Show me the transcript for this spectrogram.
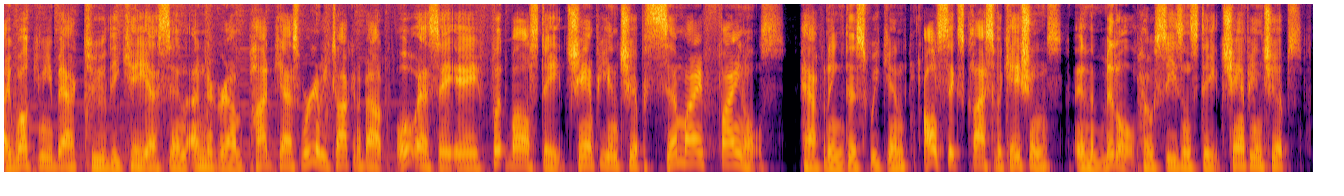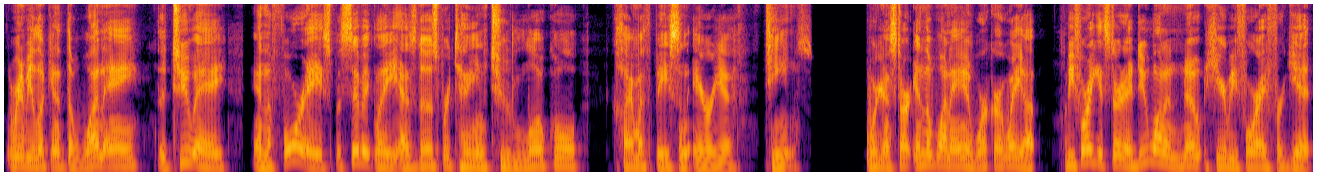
I welcome you back to the KSN Underground podcast. We're going to be talking about OSAA Football State Championship semifinals happening this weekend. All six classifications in the middle postseason state championships. We're going to be looking at the 1A, the 2A, and the 4A specifically as those pertain to local Klamath Basin area teams. We're going to start in the 1A and work our way up. Before I get started, I do want to note here before I forget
